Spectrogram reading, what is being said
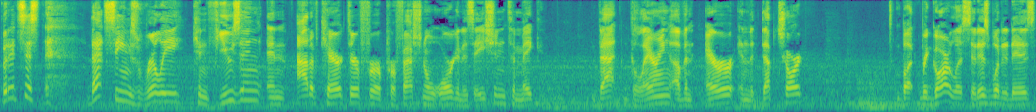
But it's just, that seems really confusing and out of character for a professional organization to make that glaring of an error in the depth chart. But regardless, it is what it is.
